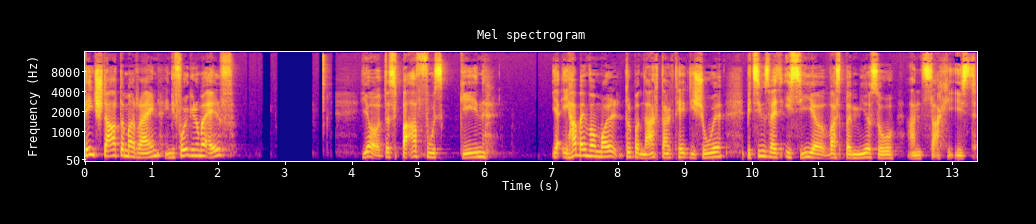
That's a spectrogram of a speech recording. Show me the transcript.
den starten wir rein in die Folge Nummer 11. Ja, das Barfußgehen. Ja, ich habe einfach mal drüber nachgedacht, hey, die Schuhe, beziehungsweise ich sehe ja, was bei mir so an Sache ist.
